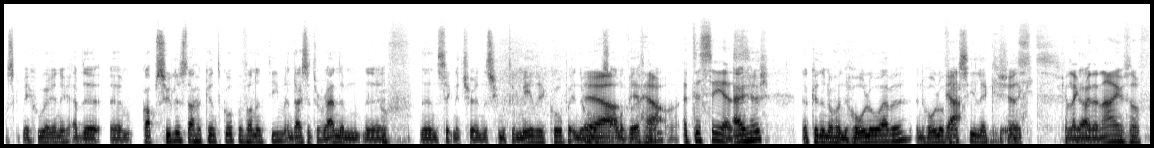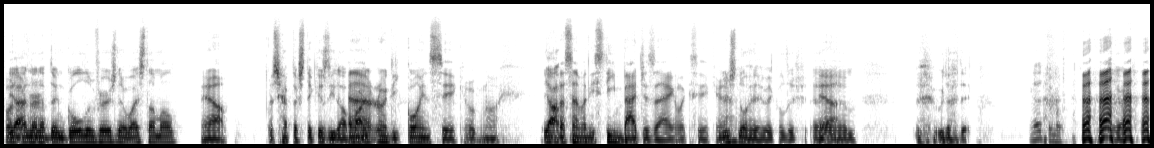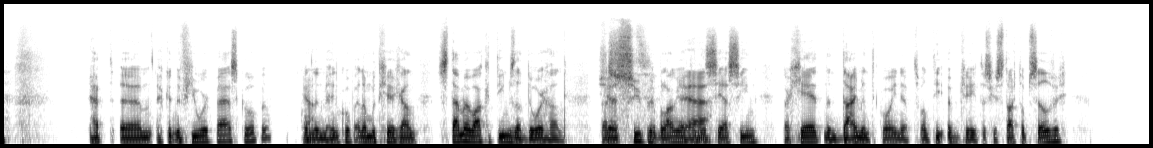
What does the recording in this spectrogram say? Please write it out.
als- ik me goed herinner, heb je ehm, capsules dat je kunt kopen van een team. En daar zit random eh, een signature in. Dus je moet er meerdere kopen in de hoop ze alle vijf ja, het is CS. Erger, dan kun je nog een holo hebben. Een holo versie. like, like- Just, gelijk ja. bij de Knives of ja, en dan heb je een golden version en wat is het allemaal. Ja. Dus je hebt daar stickers die dat En dan ook nog die coins zeker ook nog. Ja, Maar dat zijn van die Steam badges eigenlijk zeker. nu hè? is het nog ingewikkelder. Ja. Ehm, hoe dat je... Nee, doe maar. Ja. Je, hebt, ehm, je kunt een viewer pass kopen. Komt Ja. in het begin kopen. En dan moet je gaan stemmen welke teams dat doorgaan. Dat Just. is super belangrijk Ja. in de CS scene dat jij een diamond coin hebt. Want die upgrade. Dus je start op zilver.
